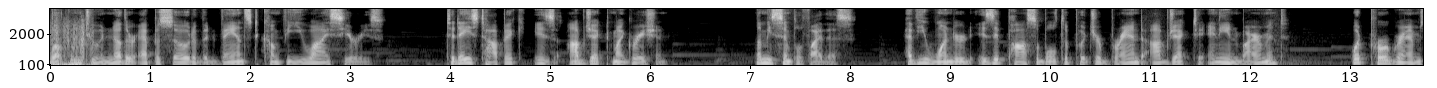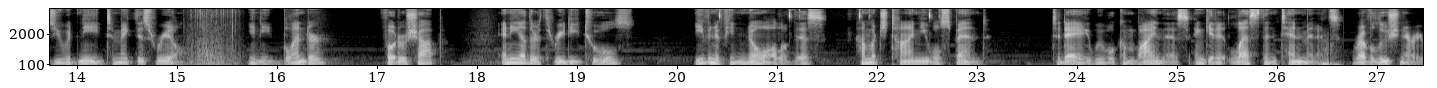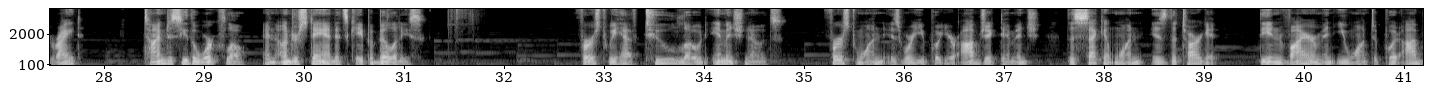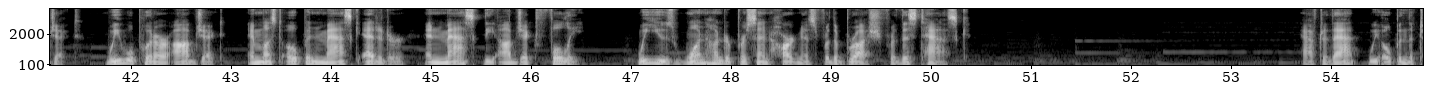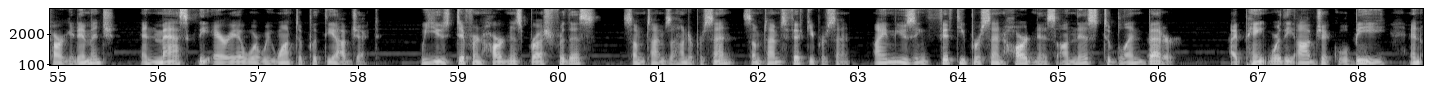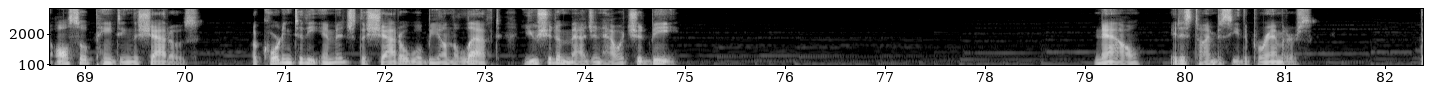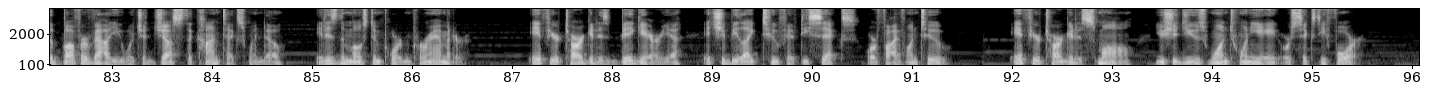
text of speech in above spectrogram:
Welcome to another episode of Advanced Comfy UI series. Today's topic is object migration. Let me simplify this. Have you wondered, is it possible to put your brand object to any environment? What programs you would need to make this real? You need Blender, Photoshop, any other 3D tools? Even if you know all of this, how much time you will spend? Today, we will combine this and get it less than 10 minutes. Revolutionary, right? Time to see the workflow and understand its capabilities. First, we have two load image nodes. First one is where you put your object image. The second one is the target, the environment you want to put object. We will put our object and must open Mask Editor and mask the object fully. We use 100% hardness for the brush for this task. After that, we open the target image and mask the area where we want to put the object. We use different hardness brush for this, sometimes 100%, sometimes 50%. I am using 50% hardness on this to blend better. I paint where the object will be and also painting the shadows. According to the image the shadow will be on the left, you should imagine how it should be. Now, it is time to see the parameters. The buffer value which adjusts the context window, it is the most important parameter. If your target is big area, it should be like 256 or 512. If your target is small, you should use 128 or 64.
